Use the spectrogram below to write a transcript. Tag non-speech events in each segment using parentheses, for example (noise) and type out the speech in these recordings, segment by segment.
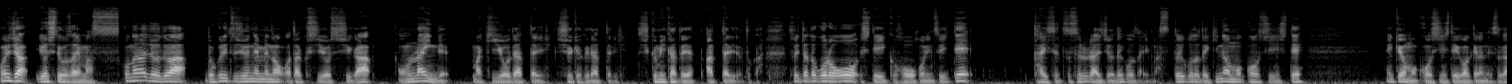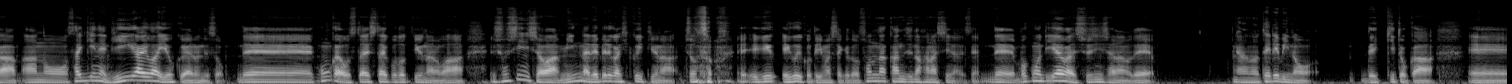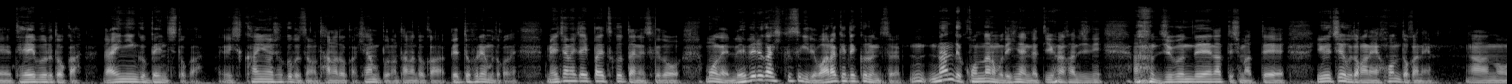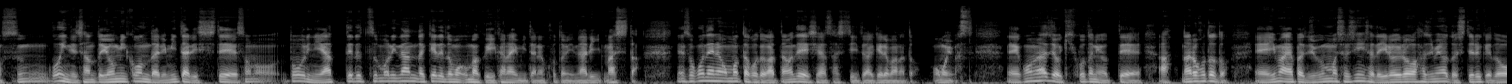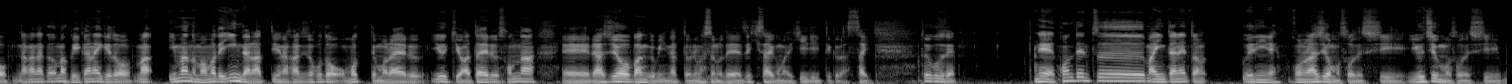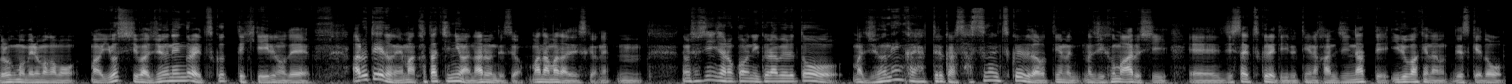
こんにちは、よしでございます。このラジオでは、独立10年目の私よしが、オンラインで、まあ、企業であったり、集客であったり、仕組み方であったりだとか、そういったところをしていく方法について、解説するラジオでございます。ということで、昨日も更新して、え今日も更新していくわけなんですが、あの、最近ね、DIY よくやるんですよ。で、今回お伝えしたいことっていうのは、初心者はみんなレベルが低いっていうのは、ちょっと (laughs) えぐえぐいこと言いましたけど、そんな感じの話なんですね。で、僕も DIY 初心者なので、あの、テレビのデッキとか、えー、テーブルとか、ライニングベンチとか、観葉植物の棚とか、キャンプの棚とか、ベッドフレームとかね、めちゃめちゃいっぱい作ったんですけど、もうね、レベルが低すぎて笑けてくるんですよ。なんでこんなのもできないんだっていうような感じに、あの、自分でなってしまって、YouTube とかね、本とかね、あの、すんごいね、ちゃんと読み込んだり見たりして、その通りにやってるつもりなんだけれども、うまくいかないみたいなことになりました。で、そこでね、思ったことがあったので、シェアさせていただければなと思います。えーこのラジオを聞くことによって、あ、なるほどと。えー今やっぱ自分も初心者でいろいろ始めようとしてるけど、なかなかうまくいかないけど、まあ、今のままでいいんだなっていうような感じのことを思ってもらえる、勇気を与える、そんな、えーラジオ番組になっておりますので、ぜひ最後まで聞いていってください。ということで、で、コンテンツ、まあ、インターネットの上にね、このラジオもそうですし、YouTube もそうですし、ブログもメルマガも、まあ、ヨッシーは10年ぐらい作ってきているので、ある程度ね、まあ、形にはなるんですよ。まだまだですけどね。うん。でも初心者の頃に比べると、まあ、10年間やってるからさすがに作れるだろうっていうのは、まあ、自負もあるし、えー実際作れているっていうような感じになっているわけなんですけど、やっ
